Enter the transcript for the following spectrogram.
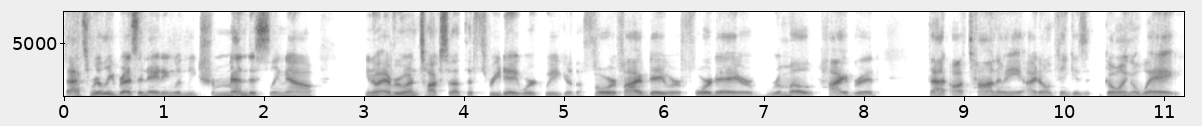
that's really resonating with me tremendously now. You know everyone talks about the three day work week or the four or five day or four day or remote hybrid. That autonomy i don't think is going away.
